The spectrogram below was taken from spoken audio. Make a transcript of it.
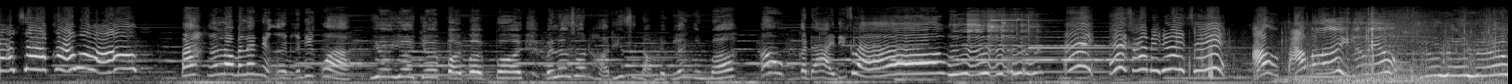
รับทราบครับผมปะงั้น เรามาเล่นอย่างอื่นกันดีกว่า เย่เย่เย่ไปไปไปไปเล่นซ่อนหาที่สนามเด็กเล่นกันมา เอ้าก็ได้ดีครับเฮ้ยเฮ้ยข้าไปด้วยสิ เอ้าตามมาเลยเร็วเร็วเร็วเร็วเร็ว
